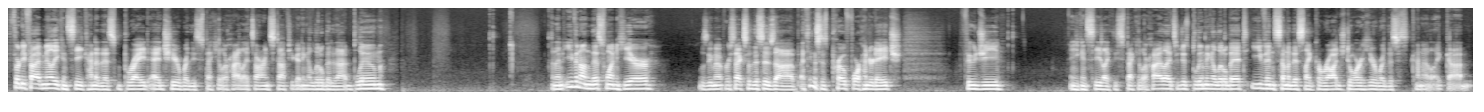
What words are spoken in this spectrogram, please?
35 mil. You can see kind of this bright edge here where these specular highlights are and stuff. You're getting a little bit of that bloom. And then even on this one here, we'll zoom out for a sec. So this is, uh, I think this is Pro 400H Fuji. And you can see like these specular highlights are just blooming a little bit. Even some of this like garage door here where this kind of like um,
